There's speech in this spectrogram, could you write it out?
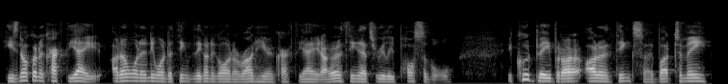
he's not going to crack the eight. I don't want anyone to think they're going to go on a run here and crack the eight. I don't think that's really possible. It could be, but I, I don't think so. But to me,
